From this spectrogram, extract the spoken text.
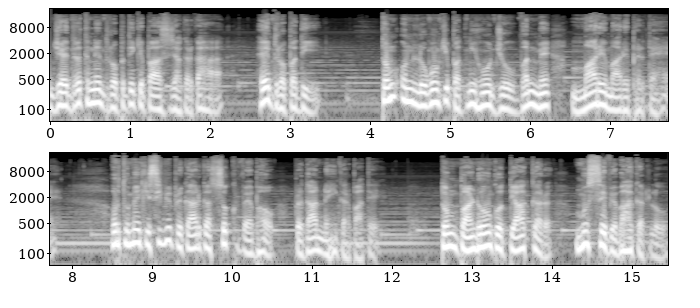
जयद्रथ ने द्रौपदी के पास जाकर कहा, हे hey द्रौपदी, तुम उन लोगों की पत्नी हो जो वन में मारे मारे फिरते हैं और तुम्हें किसी भी प्रकार का सुख वैभव प्रदान नहीं कर पाते। तुम पांडवों को त्याग कर मुझसे विवाह कर लो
